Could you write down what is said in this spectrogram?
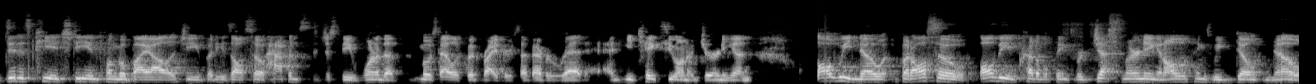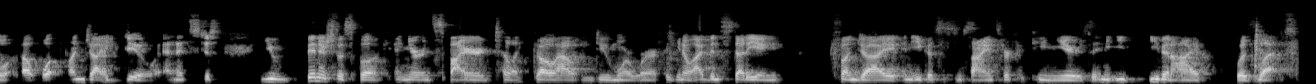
did his PhD in fungal biology, but he's also happens to just be one of the most eloquent writers I've ever read. And he takes you on a journey on all we know, but also all the incredible things we're just learning and all the things we don't know about what fungi do. And it's just, you finish this book and you're inspired to like go out and do more work. You know, I've been studying fungi and ecosystem science for 15 years and even I was left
